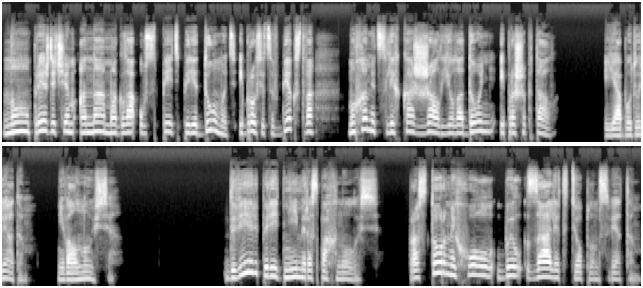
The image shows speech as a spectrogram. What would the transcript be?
Но прежде чем она могла успеть передумать и броситься в бегство, Мухаммед слегка сжал ее ладонь и прошептал «Я буду рядом, не волнуйся». Дверь перед ними распахнулась. Просторный холл был залит теплым светом.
